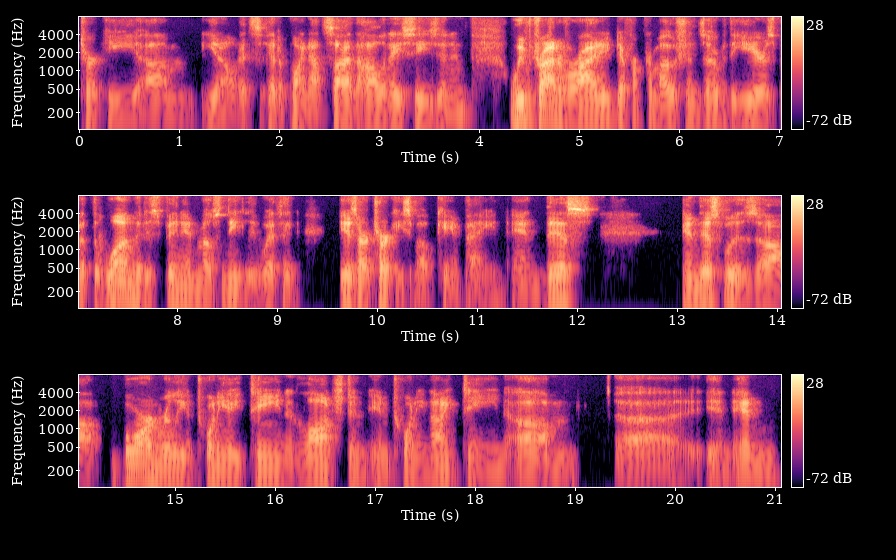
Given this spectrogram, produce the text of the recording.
turkey um, you know it's at a point outside the holiday season. And we've tried a variety of different promotions over the years but the one that has fit in most neatly with it is our turkey smoke campaign. And this and this was uh, born really in 2018 and launched in in 2019 um, uh, in in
